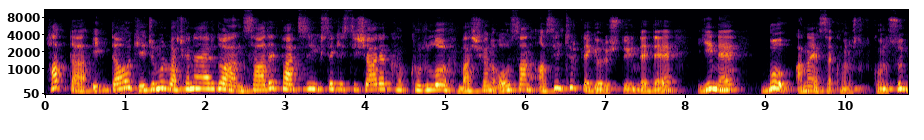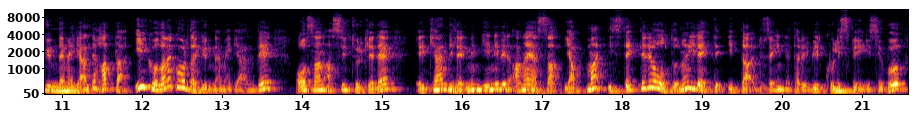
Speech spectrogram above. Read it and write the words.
Hatta iddia o ki Cumhurbaşkanı Erdoğan Saadet Partisi Yüksek İstişare Kurulu Başkanı Oğuzhan Asil Türk'le görüştüğünde de yine bu anayasa konusu, konusu gündeme geldi. Hatta ilk olarak orada gündeme geldi. Oğuzhan Asil Türkiye'de e, kendilerinin yeni bir anayasa yapma istekleri olduğunu iletti. iddia düzeyinde tabii bir kulis bilgisi bu.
